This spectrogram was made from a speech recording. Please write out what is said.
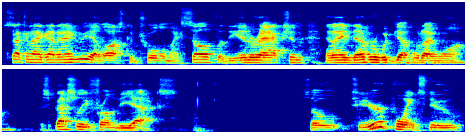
Second, I got angry, I lost control of myself, of the interaction, and I never would get what I want, especially from the ex. So, to your point, Stu,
